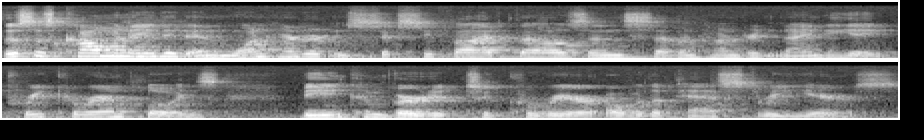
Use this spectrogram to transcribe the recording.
This has culminated in 165,798 pre-career employees being converted to career over the past three years.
